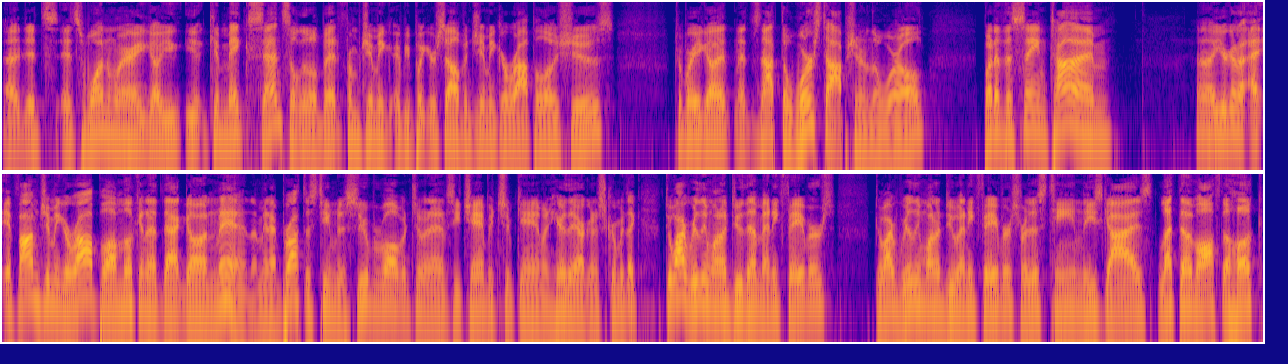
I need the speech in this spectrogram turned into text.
Uh, it's it's one where you go, you, you can make sense a little bit from Jimmy if you put yourself in Jimmy Garoppolo's shoes, to where you go, it's not the worst option in the world, but at the same time, uh, you're gonna. If I'm Jimmy Garoppolo, I'm looking at that going, man. I mean, I brought this team to the Super Bowl, went to an NFC Championship game, and here they are going to screw me. Like, do I really want to do them any favors? do I really want to do any favors for this team, these guys? Let them off the hook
